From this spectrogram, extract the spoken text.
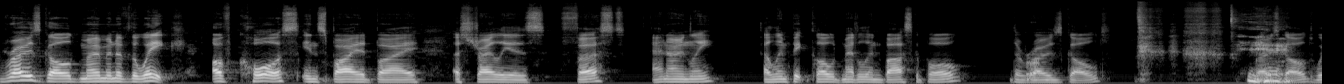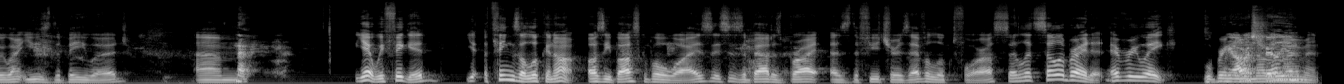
Rose Gold Moment of the Week. Of course, inspired by Australia's first and only Olympic gold medal in basketball, the Rose Gold. Rose Gold. We won't use the B word. Um, No. Yeah, we figured yeah, things are looking up, Aussie basketball wise. This is about as bright as the future has ever looked for us. So let's celebrate it every week. We'll bring We in are another Australian. moment.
